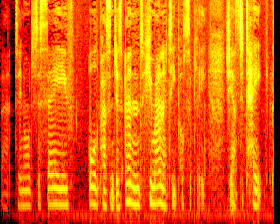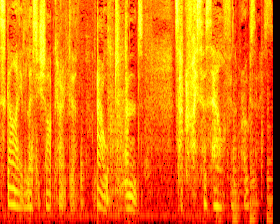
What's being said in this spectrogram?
that in order to save all the passengers and humanity, possibly, she has to take Sky, the Lesley Sharp character, out and sacrifice herself in the process.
